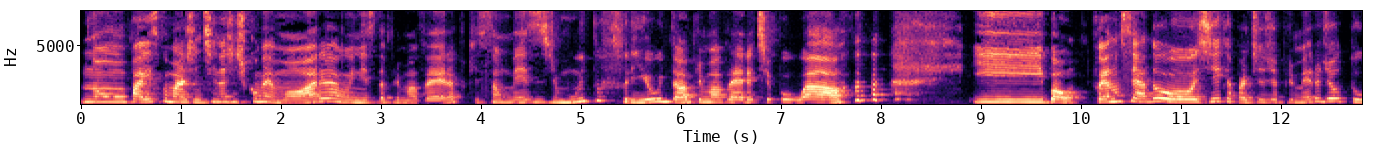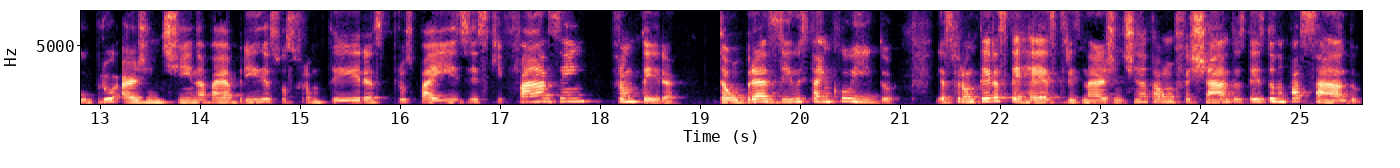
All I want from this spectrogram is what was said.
Num país como a Argentina, a gente comemora o início da primavera, porque são meses de muito frio, então a primavera é tipo, uau! E, bom, foi anunciado hoje que a partir do dia 1 de outubro, a Argentina vai abrir as suas fronteiras para os países que fazem fronteira. Então, o Brasil está incluído. E as fronteiras terrestres na Argentina estavam fechadas desde o ano passado.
